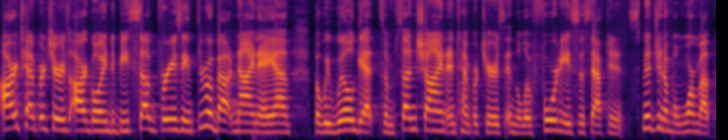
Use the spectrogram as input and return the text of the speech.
Our temperatures are going to be sub freezing through about 9 a.m., but we will get some sunshine and temperatures in the low 40s this afternoon. Smidgen of a warm up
